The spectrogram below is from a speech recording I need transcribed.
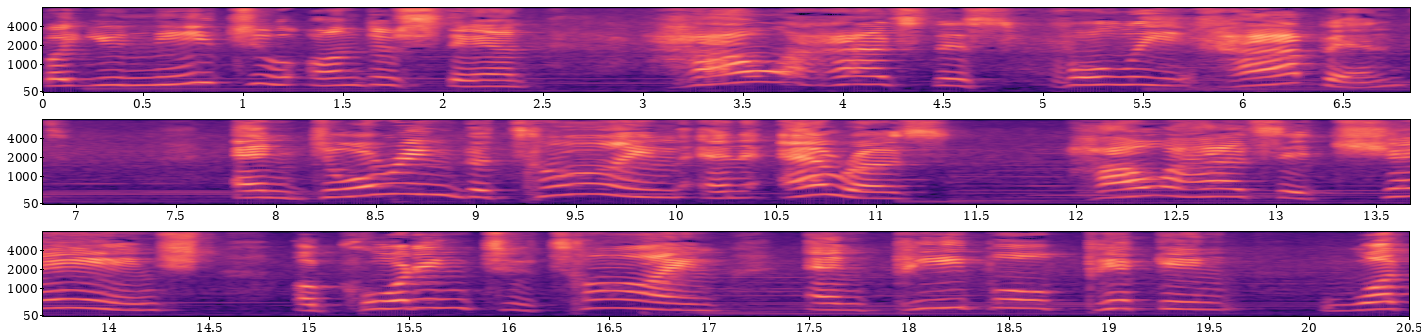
but you need to understand how has this fully happened and during the time and eras how has it changed according to time and people picking what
